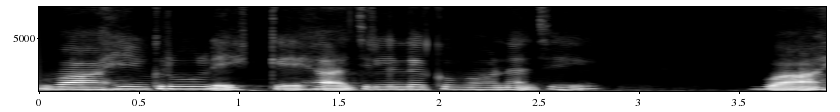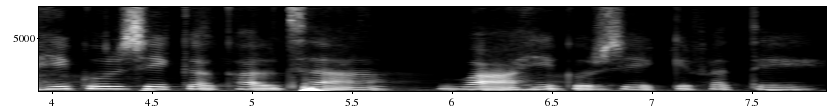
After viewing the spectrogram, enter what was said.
ਵਾਹਿਗੁਰੂ ਲਿਖ ਕੇ ਹਾਜ਼ਰੀ ਲਗਵਾਉਣਾ ਜੀ। ਵਾਹਿਗੁਰੂ ਜੀ ਕਾ ਖਾਲਸਾ। ਵਾਹਿਗੁਰੂ ਜੀ ਕੀ ਫਤਿਹ।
